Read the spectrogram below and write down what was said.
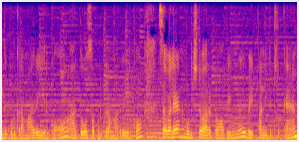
இது கொடுக்குற மாதிரி இருக்கும் தோசை கொடுக்குற மாதிரி இருக்கும். ஸோ விளையாண்டு முடிச்சுட்டு வரட்டும் அப்படின்னு வெயிட் பண்ணிக்கிட்டு இருக்கேன்.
